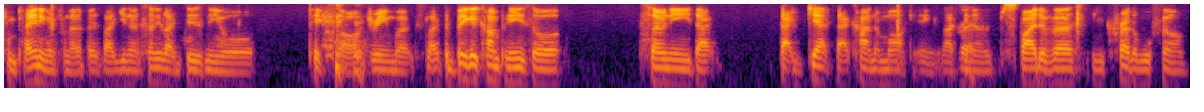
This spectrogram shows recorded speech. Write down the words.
complaining or anything like that, but it's like you know, it's only like Disney or Pixar or DreamWorks, like the bigger companies or Sony that that get that kind of marketing. Like Right. you know, Spider Verse, incredible film.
